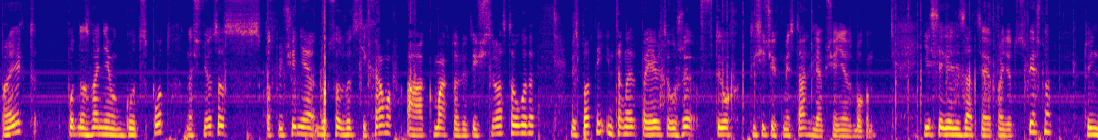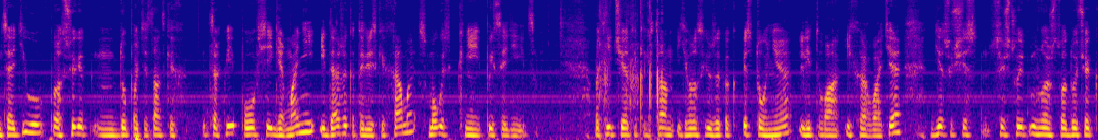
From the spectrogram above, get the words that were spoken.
Проект под названием Godspot начнется с подключения 220 храмов, а к марту 2017 года бесплатный интернет появится уже в 3000 местах для общения с Богом. Если реализация пройдет успешно, то инициативу расширят до протестантских церквей по всей Германии и даже католические храмы смогут к ней присоединиться в отличие от таких стран Евросоюза, как Эстония, Литва и Хорватия, где существует множество точек,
